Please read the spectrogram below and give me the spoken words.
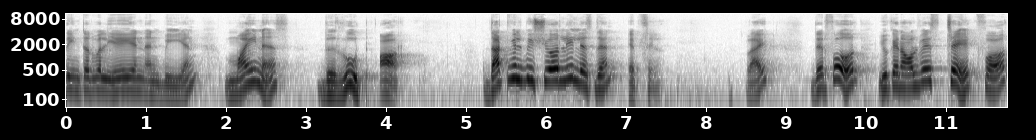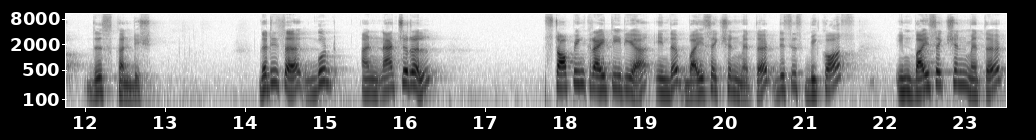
the interval a n and b n minus the root r that will be surely less than epsilon right. Therefore, you can always check for this condition. That is a good and natural stopping criteria in the bisection method. This is because in bisection method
